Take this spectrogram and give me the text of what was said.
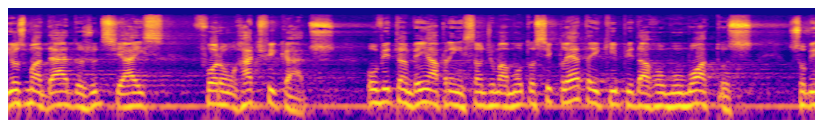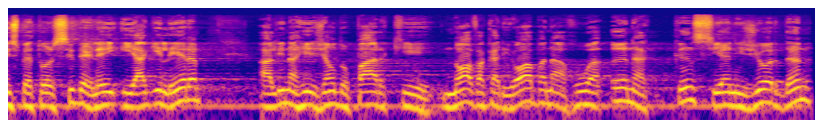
e os mandados judiciais foram ratificados. Houve também a apreensão de uma motocicleta, equipe da Romu Motos, subinspetor Ciderley e Aguilera ali na região do Parque Nova Carioba, na rua Ana Canciane Giordano,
